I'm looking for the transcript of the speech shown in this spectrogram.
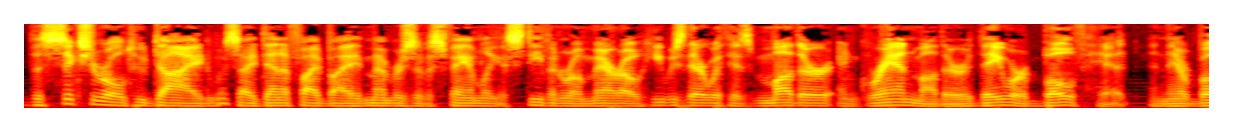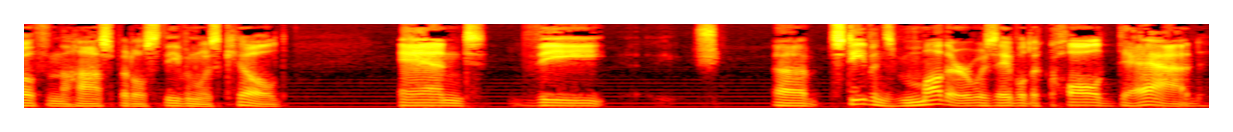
the six year old who died was identified by members of his family as Stephen Romero. He was there with his mother and grandmother. They were both hit, and they were both in the hospital. Stephen was killed, and the uh, Stephen's mother was able to call dad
